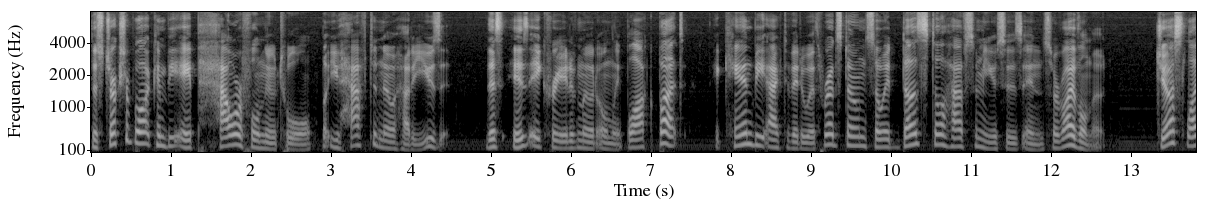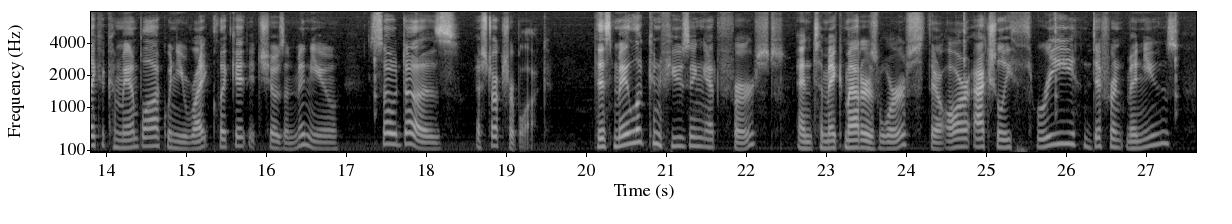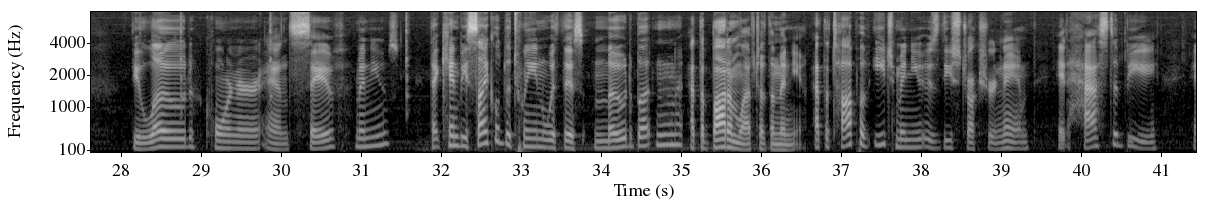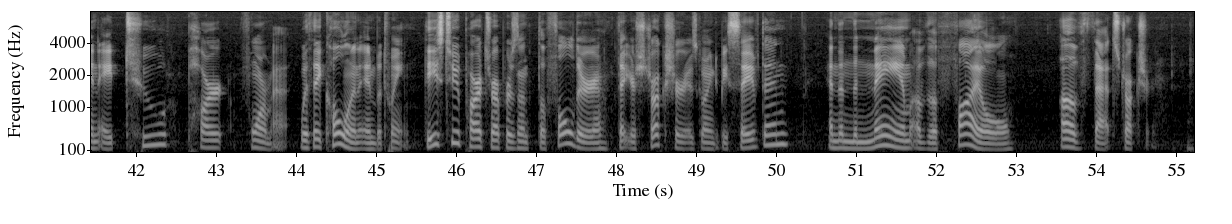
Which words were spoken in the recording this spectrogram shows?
The structure block can be a powerful new tool, but you have to know how to use it. This is a creative mode only block, but it can be activated with redstone, so it does still have some uses in survival mode. Just like a command block, when you right click it, it shows a menu, so does a structure block. This may look confusing at first, and to make matters worse, there are actually three different menus the load, corner, and save menus that can be cycled between with this mode button at the bottom left of the menu. At the top of each menu is the structure name. It has to be in a two part format with a colon in between. These two parts represent the folder that your structure is going to be saved in and then the name of the file of that structure.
